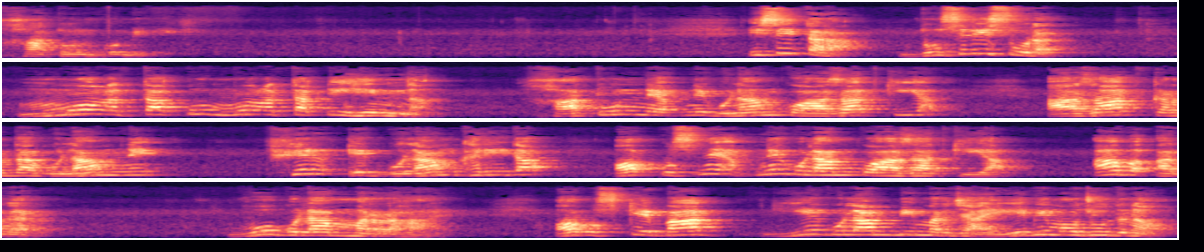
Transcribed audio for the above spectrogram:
खातून को मिलेगी। इसी तरह दूसरी सूरत मोतकु मोतकी हिन्ना खातून ने अपने गुलाम को आज़ाद किया, आज़ाद करदा गुलाम ने फिर एक गुलाम खरीदा और उसने अपने गुलाम को आज़ाद किया। अब अगर वो गुलाम मर रहा है और उसके बाद ये गुलाम भी मर जाए, ये भी मौजूद ना हो,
